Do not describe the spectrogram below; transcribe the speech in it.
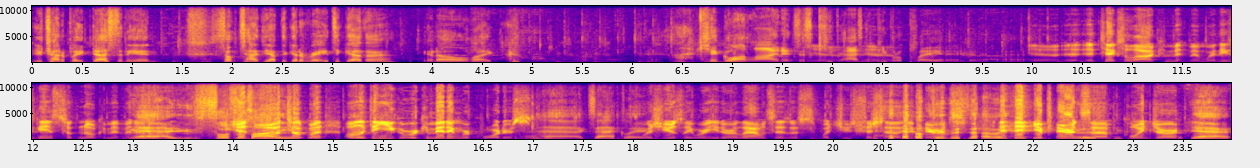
You try to play Destiny, and sometimes you have to get a raid together. You know, like I can't go online and just keep asking yeah. people to play and everything like that. Yeah, it, it takes a lot of commitment. Where these games took no commitment. Yeah, you just saw You just all took only thing you were committing were quarters, yeah, exactly. which usually were either allowances or what you fished out of your parents Fished out of- your parents' um, coin jar. Yeah.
